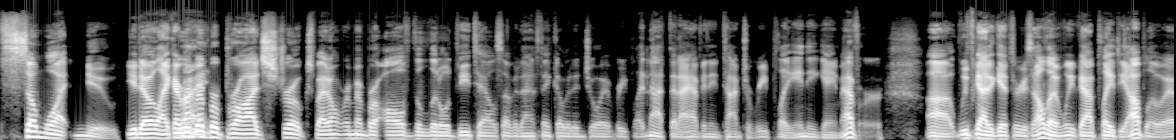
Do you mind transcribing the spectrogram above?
somewhat new. You know, like I Right. remember broad strokes, but I don't remember all of the little details of it. And I think I would enjoy a replay. Not that I have any time to replay any game ever. Uh, we've got to get through Zelda and we've got to play Diablo. I,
